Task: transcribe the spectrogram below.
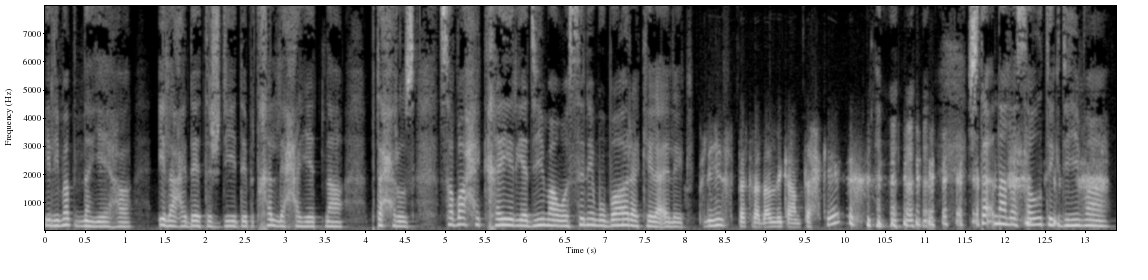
يلي ما بدنا إياها إلى عادات جديدة بتخلي حياتنا بتحرز. صباحك خير يا ديما وسنة مباركة لإلك. بليز بترا ضلك عم تحكي. اشتقنا لصوتك ديما.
